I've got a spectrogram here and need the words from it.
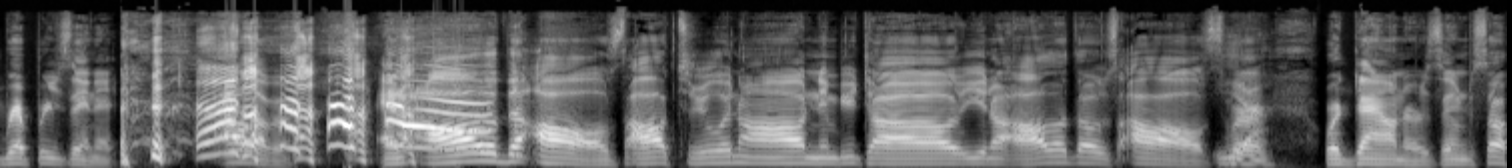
represented, all of them, and all of the alls, all true and all, Nembutal, you know, all of those alls Yeah. were were downers, and so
